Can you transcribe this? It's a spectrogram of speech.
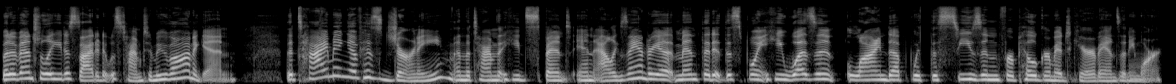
But eventually he decided it was time to move on again. The timing of his journey and the time that he'd spent in Alexandria meant that at this point he wasn't lined up with the season for pilgrimage caravans anymore.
